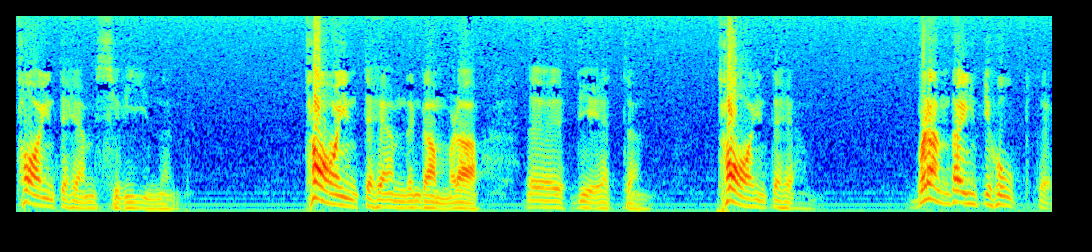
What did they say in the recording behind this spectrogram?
Ta inte hem svinen. Ta inte hem den gamla eh, dieten. Ta inte hem. Blanda inte ihop det.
